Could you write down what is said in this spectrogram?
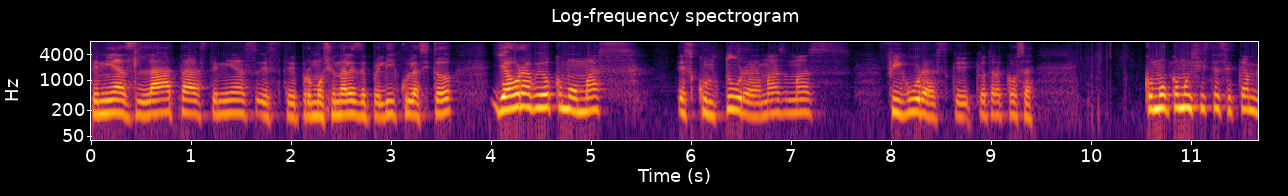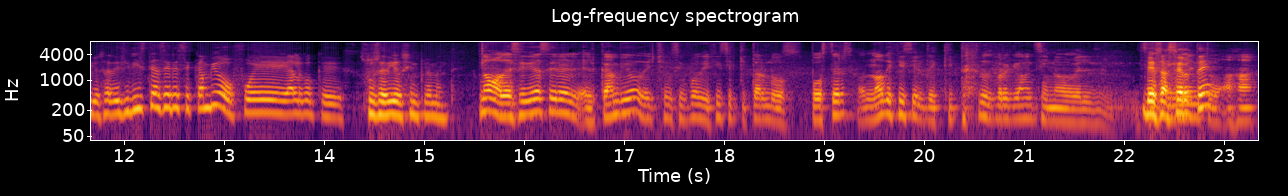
tenías latas, tenías este, promocionales de películas y todo, y ahora veo como más escultura, más, más figuras que, que otra cosa. ¿Cómo, ¿Cómo hiciste ese cambio? O sea, ¿decidiste hacer ese cambio o fue algo que sucedió simplemente? No, decidí hacer el, el cambio. De hecho, sí fue difícil quitar los pósters. No difícil de quitarlos prácticamente, sino el... ¿Deshacerte? Ajá.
